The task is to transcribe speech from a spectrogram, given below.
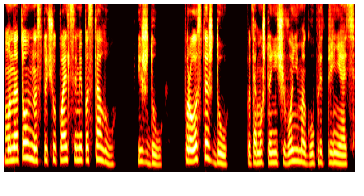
Монотонно стучу пальцами по столу. И жду. Просто жду, потому что ничего не могу предпринять.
